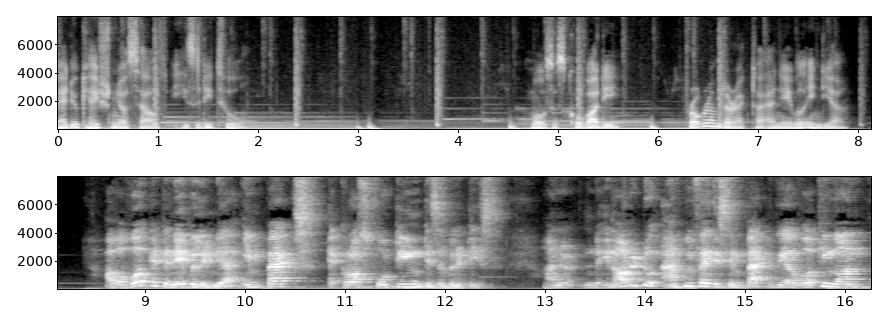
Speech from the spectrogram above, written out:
Education Yourself Easily Tool. Moses Kovadi, Program Director Enable India. Our work at Enable India impacts across 14 disabilities. And in order to amplify this impact, we are working on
